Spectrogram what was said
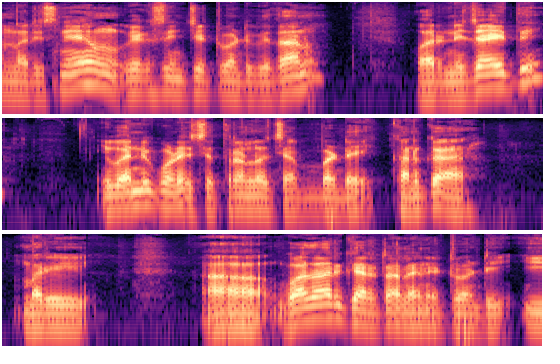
మరి స్నేహం వికసించేటువంటి విధానం వారి నిజాయితీ ఇవన్నీ కూడా ఈ చిత్రంలో చెప్పబడ్డాయి. కనుక మరి గోదావరి కెరటాలు అనేటువంటి ఈ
